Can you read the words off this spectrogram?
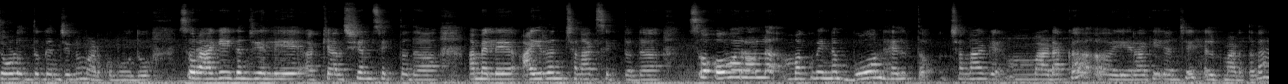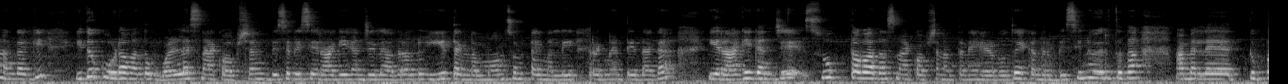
ಜೋಳದ ಗಂಜಿನೂ ಮಾಡ್ಕೋಬಹುದು. ಸೊ ರಾಗಿ ಗಂಜಿಯಲ್ಲಿ ಕ್ಯಾಲ್ಸಿಯಂ ಸಿಗ್ತದ, ಆಮೇಲೆ ಐರನ್ ಚೆನ್ನಾಗಿ ಸಿಗ್ತದ. ಸೊ ಓವರ್ ಆಲ್ ಮಗುವಿನ ಬೋನ್ ಹೆಲ್ತ್ ಚೆನ್ನಾಗಿ ಮಾಡಕ್ಕೆ ಈ ರಾಗಿ ಗಂಜಿ ಹೆಲ್ಪ್ ಮಾಡ್ತದ. ಹಾಗಾಗಿ ಇದು ಕೂಡ ಒಂದು ಒಳ್ಳೆ ಸ್ನ್ಯಾಕ್ ಆಪ್ಷನ್ ಬಿಸಿ ಬಿಸಿ ರಾಗಿ ಗಂಜಿಲಿ ಅದರಲ್ಲೂ ಈ ಟೈಮ್ನಲ್ಲಿ ಮಾನ್ಸೂನ್ ಟೈಮಲ್ಲಿ ಪ್ರೆಗ್ನೆಂಟ್ ಇದ್ದಾಗ ಈ ರಾಗಿ ಗಂಜಿ ಸೂಕ್ತವಾದ ಸ್ನ್ಯಾಕ್ ಆಪ್ಷನ್ ಅಂತಾನೆ ಹೇಳ್ಬೋದು. ಯಾಕಂದ್ರೆ ಬಿಸಿನೂ ಇರ್ತದ, ಆಮೇಲೆ ತುಪ್ಪ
